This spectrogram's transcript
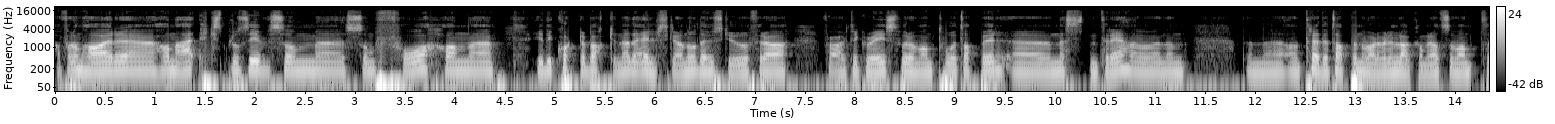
Ja, for han, har, eh, han er eksplosiv som, eh, som, få. Han eh, I de korte bakkene, det elsker han jo. Det husker vi jo fra, fra, Arctic Race, hvor han vant to etapper. nesten tre. Den, den tredje etappen var det vel en lagkamerat som vant,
